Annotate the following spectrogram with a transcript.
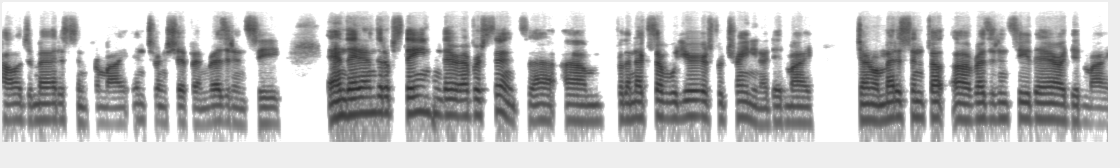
College of Medicine for my internship and residency. And they ended up staying there ever since uh, um, for the next several years for training. I did my general medicine uh, residency there. I did my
